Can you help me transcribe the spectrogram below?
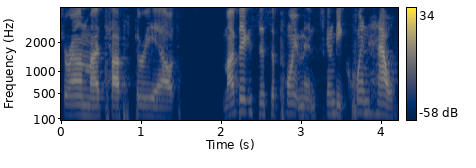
to round my top three out, my biggest disappointment is going to be Quinn Houff.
